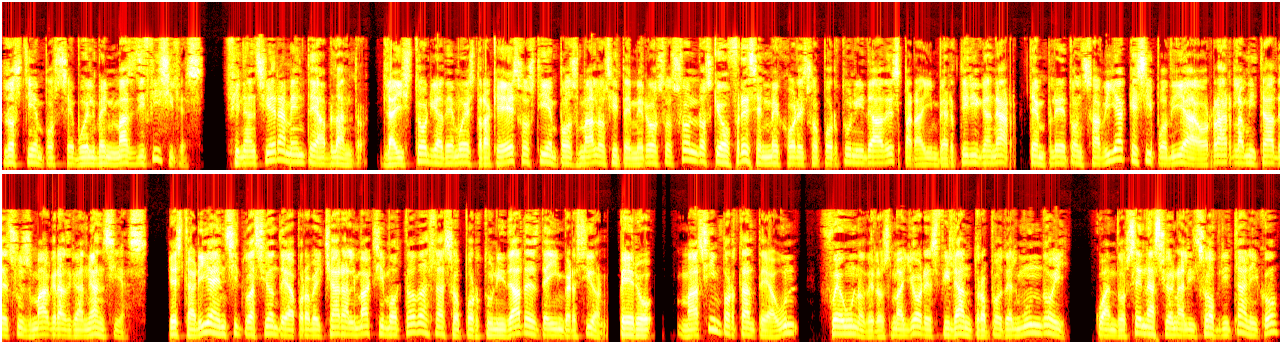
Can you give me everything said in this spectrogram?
los tiempos se vuelven más difíciles. Financieramente hablando, la historia demuestra que esos tiempos malos y temerosos son los que ofrecen mejores oportunidades para invertir y ganar. Templeton sabía que si podía ahorrar la mitad de sus magras ganancias, estaría en situación de aprovechar al máximo todas las oportunidades de inversión. Pero, más importante aún, fue uno de los mayores filántropos del mundo y, cuando se nacionalizó británico,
